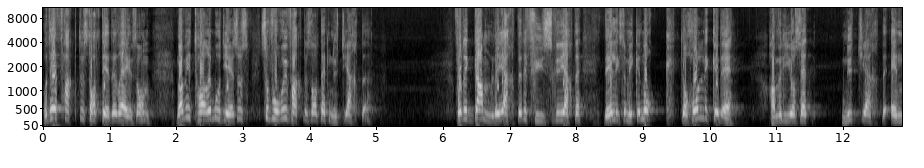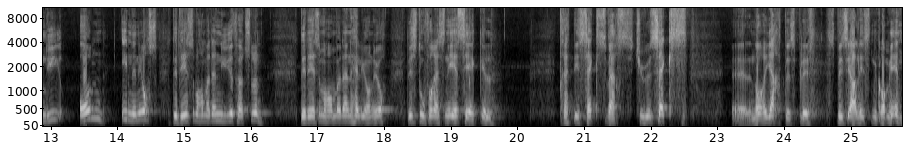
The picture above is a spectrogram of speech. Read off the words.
Og det er faktisk alt det det dreier seg om. Når vi tar imot Jesus, så får vi faktisk alt et nytt hjerte. For det gamle hjertet, det fysiske hjertet, det er liksom ikke nok. Det holder ikke, det. Han vil gi oss et nytt hjerte, en ny ånd inni oss. Det er det som har med den nye fødselen Det er det som har med Den hellige ånd å gjøre. Det sto forresten i Esekel 36, vers 26, eh, når hjertespesialisten kom inn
